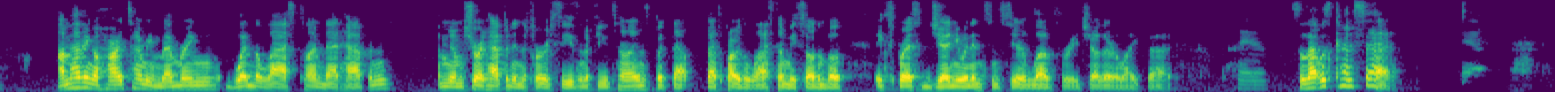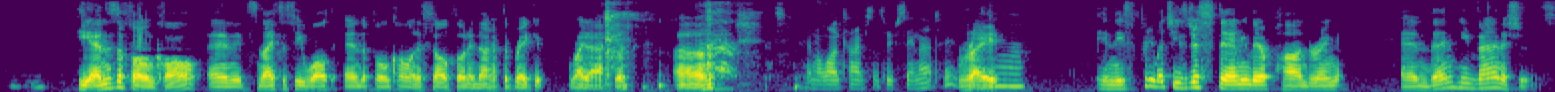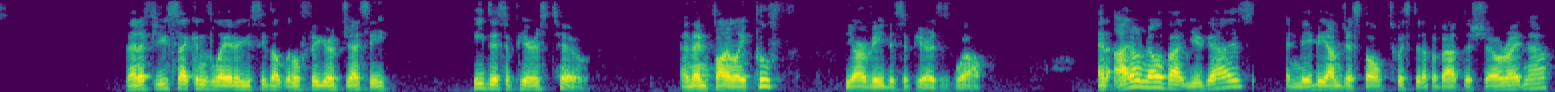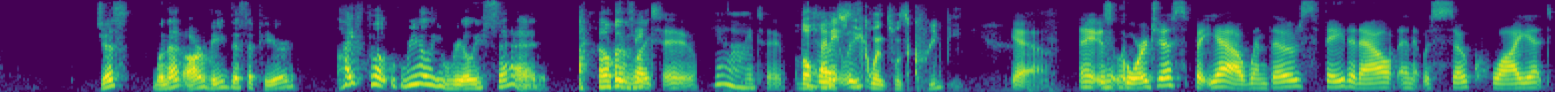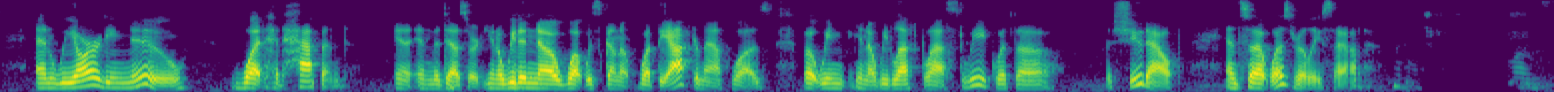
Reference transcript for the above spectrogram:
I'm having a hard time remembering when the last time that happened. I mean, I'm sure it happened in the first season a few times, but that that's probably the last time we saw them both express genuine and sincere love for each other like that. Yeah. So that was kind of sad. He ends the phone call, and it's nice to see Walt end the phone call on his cell phone and not have to break it right after. uh, it's Been a long time since we've seen that too. right. Yeah. And he's pretty much he's just standing there pondering, and then he vanishes. Then a few seconds later, you see the little figure of Jesse. He disappears too. And then finally, poof, the RV disappears as well. And I don't know about you guys, and maybe I'm just all twisted up about this show right now. Just when that RV disappeared, I felt really, really sad. I Oh, was me like, too. Yeah. Me too. The whole I mean, it was- sequence was creepy. Yeah. And it was It wa- gorgeous, but yeah, when those faded out and it was so quiet and we already knew what had happened in, in the desert. You know, we didn't know what was gonna what the aftermath was, but we you know, we left last week with the the shootout. And so it was really sad.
